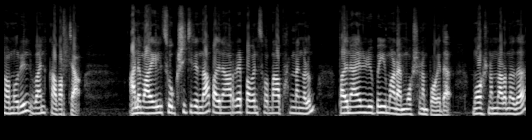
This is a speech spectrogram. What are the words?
ഷൊർണൂരിൽ വൻ കവർച്ച. അലമാറയിൽ സൂക്ഷിച്ചിരുന്ന പതിനാറര പവൻ സ്വർണാഭരണങ്ങളും പതിനായിരം രൂപയുമാണ് മോഷണം പോയത്. മോഷണം നടന്നത്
